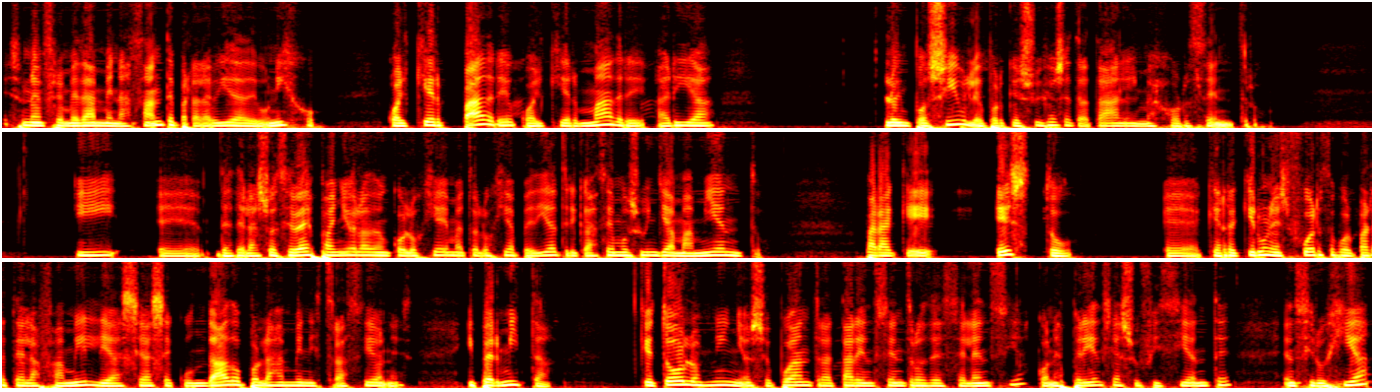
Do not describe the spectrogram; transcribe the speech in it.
Es una enfermedad amenazante para la vida de un hijo. Cualquier padre o cualquier madre haría lo imposible porque su hijo se trataba en el mejor centro y eh, desde la Sociedad Española de Oncología y Hematología Pediátrica hacemos un llamamiento para que esto, eh, que requiere un esfuerzo por parte de la familia, sea secundado por las administraciones y permita que todos los niños se puedan tratar en centros de excelencia, con experiencia suficiente en cirugía,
